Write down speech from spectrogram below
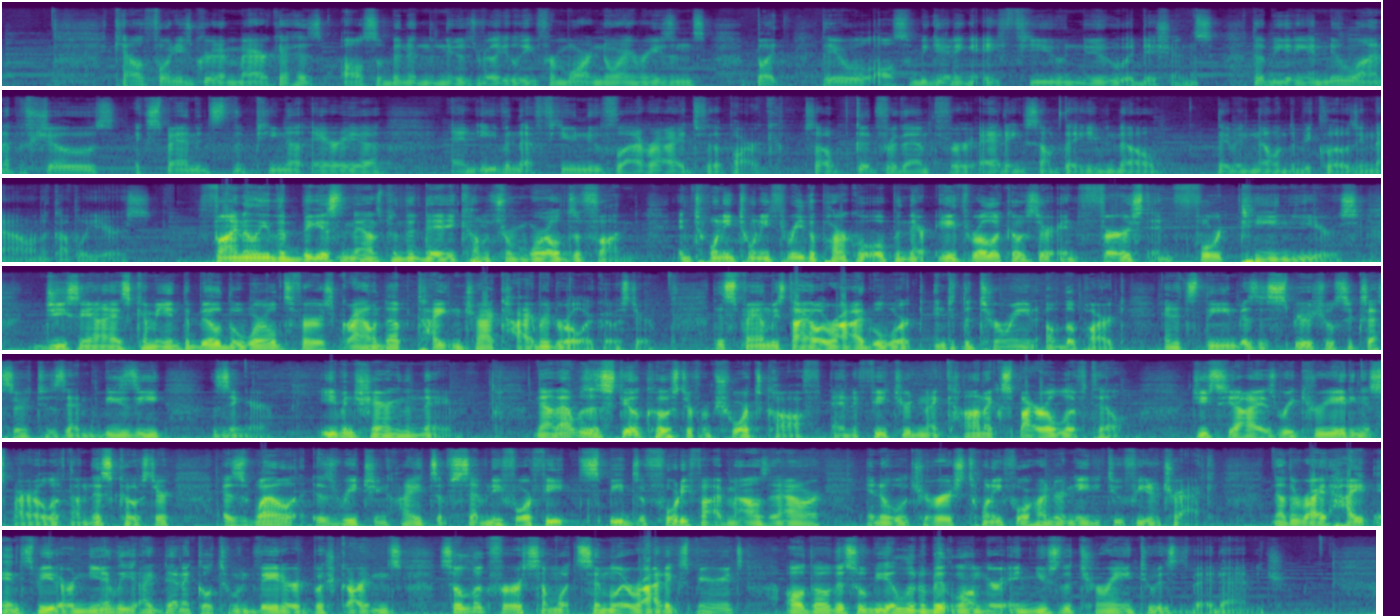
California's Great America has also been in the news lately for more annoying reasons, but they will also be getting a few new additions. They'll be getting a new lineup of shows, expanded to the Peanut area, and even a few new flat rides for the park. So good for them for adding something, even though they've been known to be closing now in a couple of years. Finally, the biggest announcement of the day comes from Worlds of Fun. In 2023, the park will open their 8th roller coaster and first in 14 years. GCI is coming in to build the world's first ground up Titan Track hybrid roller coaster. This family style ride will work into the terrain of the park, and it's themed as a spiritual successor to Zambezi Zinger, even sharing the name. Now, that was a steel coaster from Schwarzkopf, and it featured an iconic spiral lift hill. GCI is recreating a spiral lift on this coaster, as well as reaching heights of 74 feet, speeds of 45 miles an hour, and it will traverse 2,482 feet of track. Now, the ride height and speed are nearly identical to Invader at Busch Gardens, so look for a somewhat similar ride experience, although this will be a little bit longer and use the terrain to its advantage.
